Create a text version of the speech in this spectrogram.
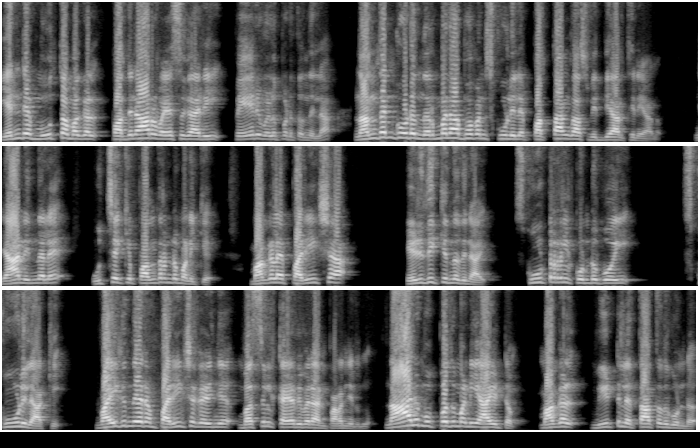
എന്റെ മൂത്ത മകൾ പതിനാറ് വയസ്സുകാരി പേര് വെളിപ്പെടുത്തുന്നില്ല. നന്ദൻകോട് നിർമ്മല ഭവൻ സ്കൂളിലെ പത്താം ക്ലാസ് വിദ്യാർത്ഥിനിയാണ്. ഞാൻ ഇന്നലെ ഉച്ചയ്ക്ക് പന്ത്രണ്ട് മണിക്ക് മകളെ പരീക്ഷ എഴുതിക്കുന്നതിനായി സ്കൂട്ടറിൽ കൊണ്ടുപോയി സ്കൂളിലാക്കി. വൈകുന്നേരം പരീക്ഷ കഴിഞ്ഞ് ബസ്സിൽ കയറി വരാൻ പറഞ്ഞിരുന്നു. നാല് മുപ്പത് മണിയായിട്ടും മകൾ വീട്ടിലെത്താത്തത് കൊണ്ട്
